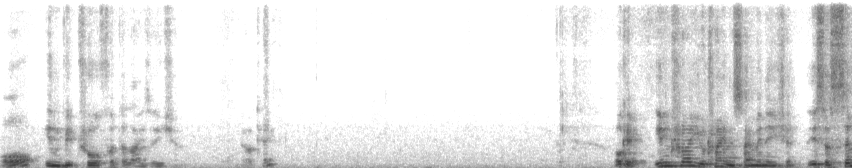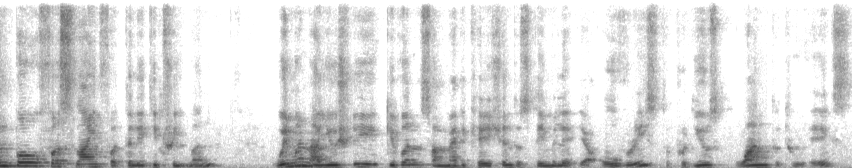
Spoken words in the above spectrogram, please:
or in vitro fertilization, okay? Okay, intrauterine insemination is a simple first-line fertility treatment. Women are usually given some medication to stimulate their ovaries to produce one to two eggs.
